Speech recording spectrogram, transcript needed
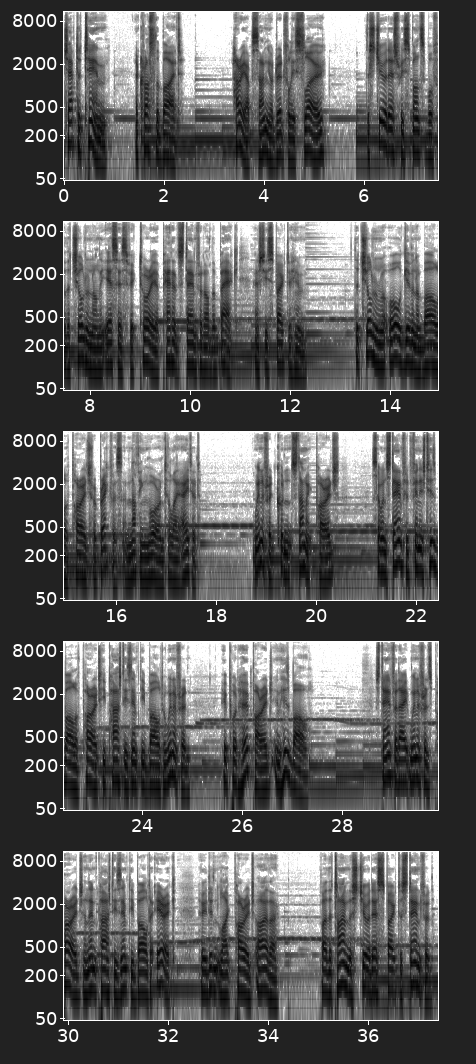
Chapter 10 Across the Bight. Hurry up, son, you're dreadfully slow. The stewardess responsible for the children on the SS Victoria patted Stanford on the back as she spoke to him. The children were all given a bowl of porridge for breakfast and nothing more until they ate it. Winifred couldn't stomach porridge, so when Stanford finished his bowl of porridge, he passed his empty bowl to Winifred, who put her porridge in his bowl. Stanford ate Winifred's porridge and then passed his empty bowl to Eric, who didn't like porridge either. By the time the stewardess spoke to Stanford,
